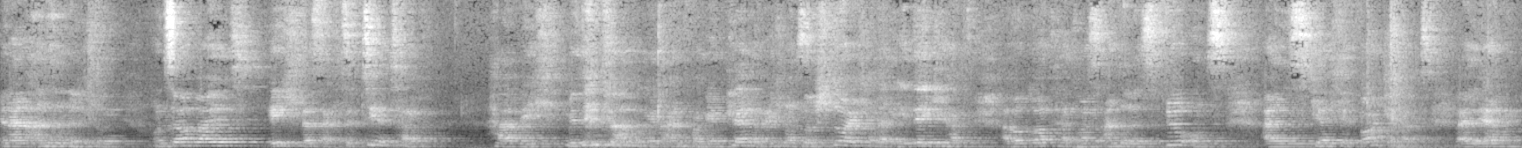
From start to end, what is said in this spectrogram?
in einer anderen Richtung. Und sobald ich das akzeptiert habe, habe ich mit den Planungen anfangen können. Ich war so stur, ich hatte eine Idee gehabt, aber Gott hat was anderes für uns als Kirche vorgehabt. Weil ähm,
